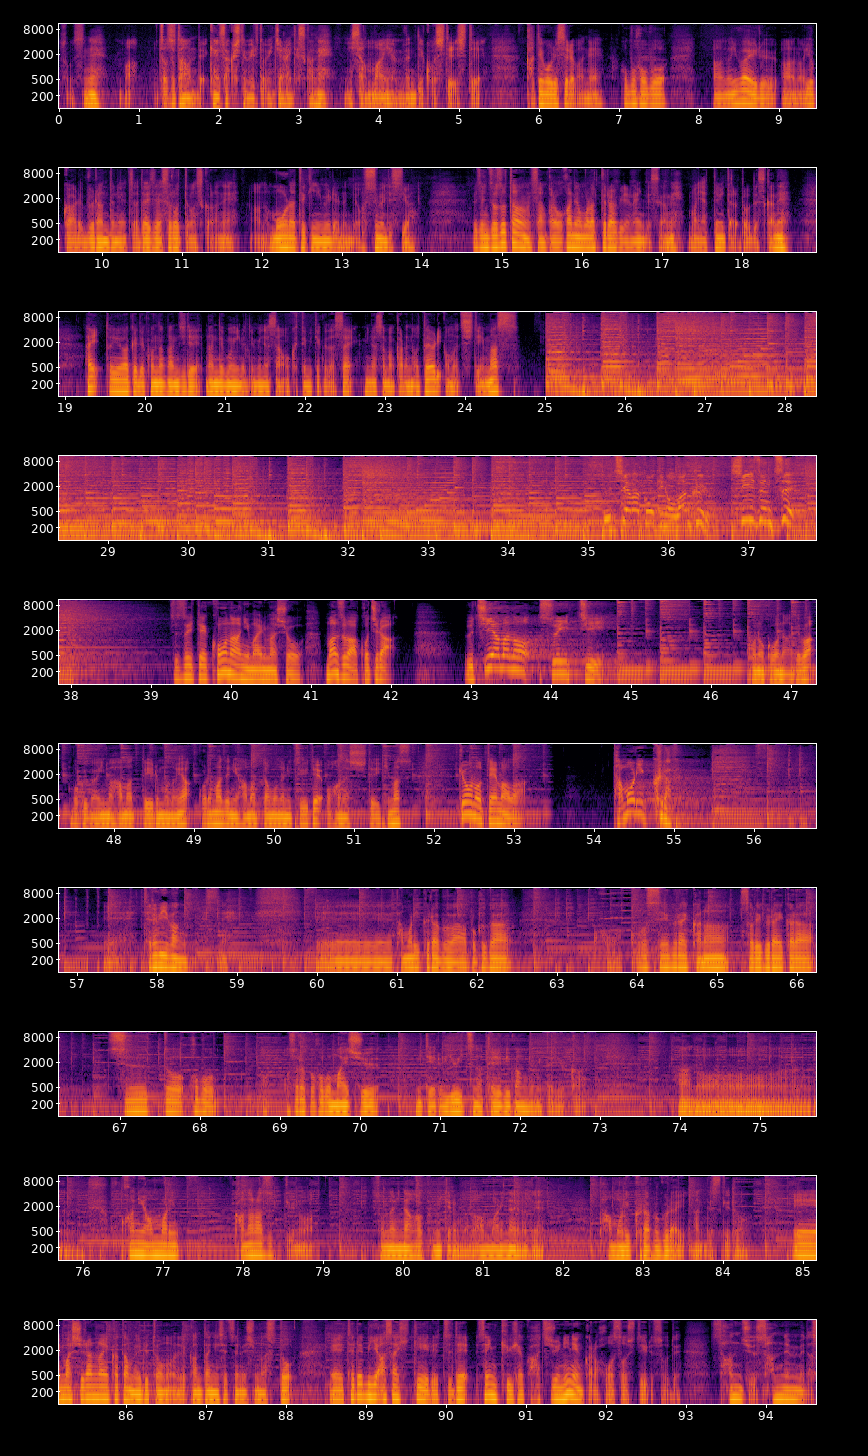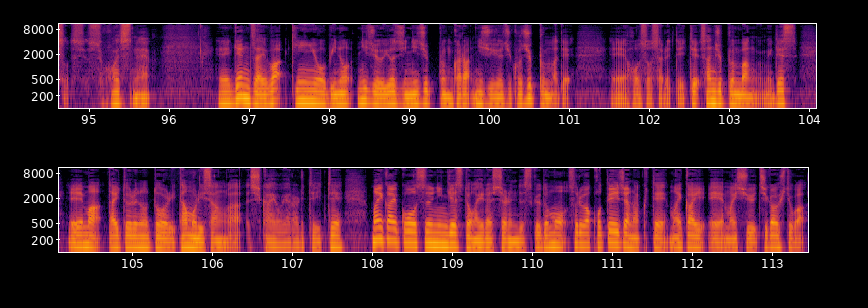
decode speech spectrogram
そうですね。まあ、ZOZO タウンで検索してみるといいんじゃないですかね。2、3万円分でこう指定して、カテゴリーすればね、ほぼほぼ、あの、いわゆる、あの、よくあるブランドのやつは大体揃ってますからね。あの、網羅的に見れるんでおすすめですよ。別に ZOZO タウンさんからお金をもらってるわけじゃないんですがね。まあ、やってみたらどうですかね。はい。というわけでこんな感じで何でもいいので皆さん送ってみてください。皆様からのお便りお待ちしています。内山幸喜のワンクールシーズン 2! 続いてコーナーに参りましょう。まずはこちら。内山のスイッチ。このコーナーでは僕が今ハマっているものやこれまでにハマったものについてお話ししていきます。今日のテーマは、タモリクラブ。えー、テレビ番組ですね。えー、タモリクラブは僕が校生ぐらいかな、それぐらいからずっとほぼ、おそらくほぼ毎週見ている唯一のテレビ番組というか、あのー、他にあんまり必ずっていうのは、そんなに長く見てるものあんまりないので、タモリクラブぐらいなんですけど、えー、まあ、知らない方もいると思うので簡単に説明しますと、えー、テレビ朝日系列で1982年から放送しているそうで、33年目だそうですよ。すごいですね。えー、現在は金曜日の24時20分から24時50分まで、えー、放送されていて30分番組です。えー、まあ、タイトルの通り、タモリさんが司会をやられていて、毎回こう数人ゲストがいらっしゃるんですけども、それは固定じゃなくて、毎回、えー、毎週違う人が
